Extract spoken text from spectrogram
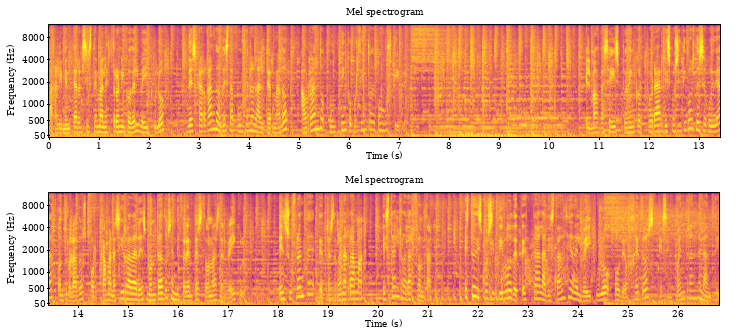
para alimentar el sistema electrónico del vehículo, descargando de esta función al alternador, ahorrando un 5% de combustible. El Mazda 6 puede incorporar dispositivos de seguridad controlados por cámaras y radares montados en diferentes zonas del vehículo. En su frente, detrás del anagrama, está el radar frontal, este dispositivo detecta la distancia del vehículo o de objetos que se encuentran delante.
